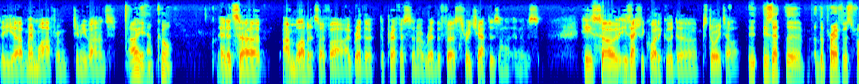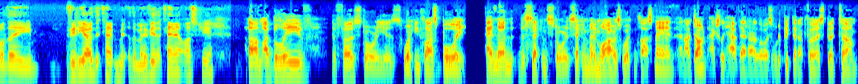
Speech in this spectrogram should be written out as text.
the uh, memoir from Jimmy Barnes, Oh yeah, cool. and it's uh, I'm loving it so far. I read the the preface and I read the first three chapters on it, and it was he's so he's actually quite a good uh, storyteller. Is that the the preface for the video that came, the movie that came out last year? Um, I believe the first story is Working Class Boy, and then the second story, second memoir is Working Class Man. And I don't actually have that, otherwise I would have picked that up first. But um,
